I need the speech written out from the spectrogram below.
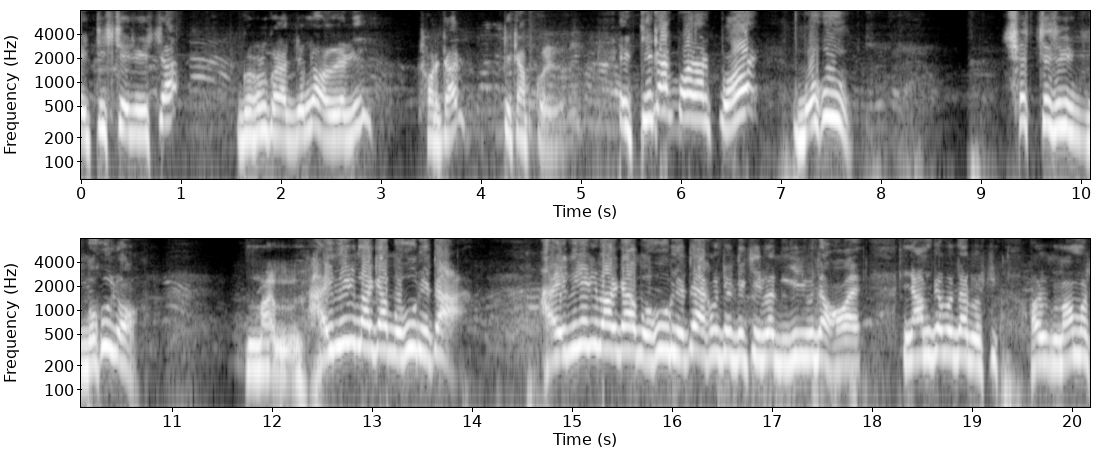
এই তিরিশটি জিনিসটা গ্রহণ করার জন্য অলরেডি সরকার টেক আপ করল। এই টেক আপ করার পর বহু স্বেচ্ছাসেবী, বহু লোক হাইব্রিড মার্কা বহু নেতা হাইব্রিড মার্কা বহু নেতা এখন তো দেখছি এবার ব্রিজ বোধহয় হয়। নামটা বোধ হয় মোহাম্মদ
